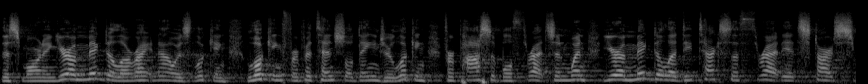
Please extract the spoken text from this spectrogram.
this morning. Your amygdala right now is looking, looking for potential danger, looking for possible threats. And when your amygdala detects a threat, it starts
